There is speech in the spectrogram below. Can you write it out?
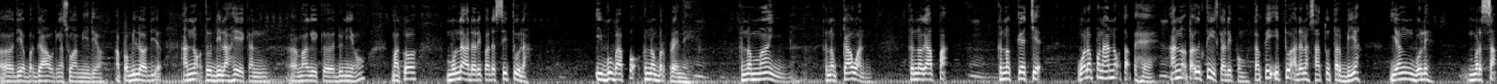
uh, dia bergaul dengan suami dia. Apabila dia anak tu dilahirkan uh, mari ke dunia, maka mula daripada situlah ibu bapa kena berperani. Kena main, kena berkawan, kena rapat, kena kecek. Walaupun anak tak faham, anak tak reti sekalipun, tapi itu adalah satu terbiah yang boleh meresap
